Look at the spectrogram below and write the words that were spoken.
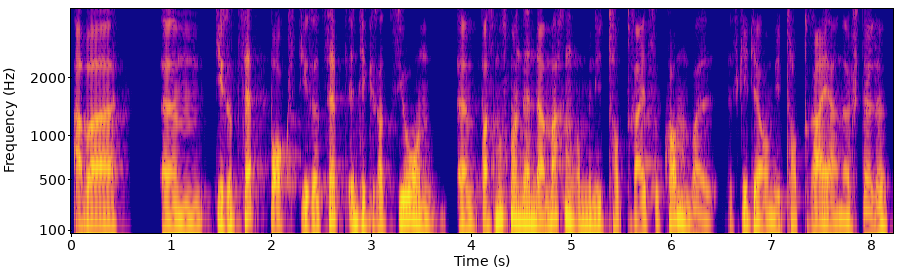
Aber Ähm, die Rezeptbox, die Rezeptintegration, ähm, was muss man denn da machen, um in die Top 3 zu kommen? Weil es geht ja um die Top 3 an der Stelle.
